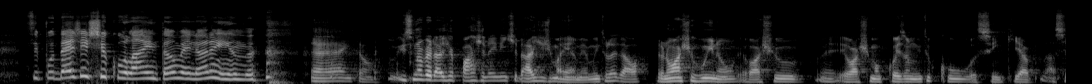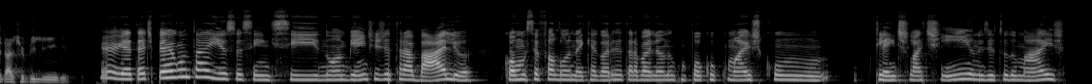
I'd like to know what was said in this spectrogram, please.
Se puder gesticular, então, melhor ainda. É, então. Isso, na verdade, é parte da identidade de Miami. É muito legal. Eu não acho ruim, não. Eu acho, eu acho uma coisa muito cool, assim, que a, a cidade é bilíngue. Eu ia até te perguntar isso, assim, se no ambiente de trabalho como você falou, né, que agora você está trabalhando um pouco mais com clientes latinos e tudo mais,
